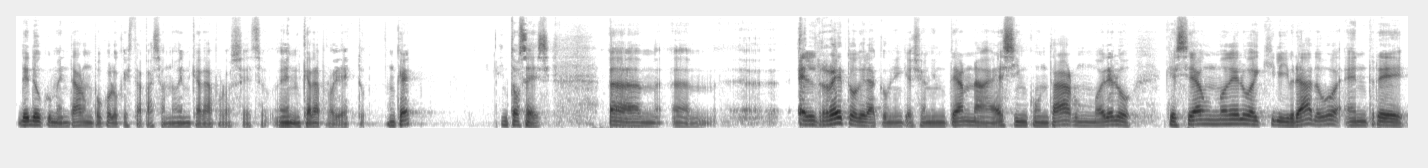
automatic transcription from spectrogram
de documentar un poco lo que está pasando en cada proceso, en cada proyecto. ¿okay? Entonces, um, um, el reto de la comunicación interna es encontrar un modelo que sea un modelo equilibrado entre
